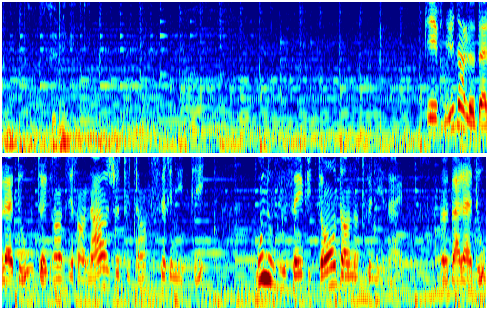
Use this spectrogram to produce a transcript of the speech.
tout en sérénité. Bienvenue dans le balado de Grandir en âge tout en sérénité, où nous vous invitons dans notre univers. Un balado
